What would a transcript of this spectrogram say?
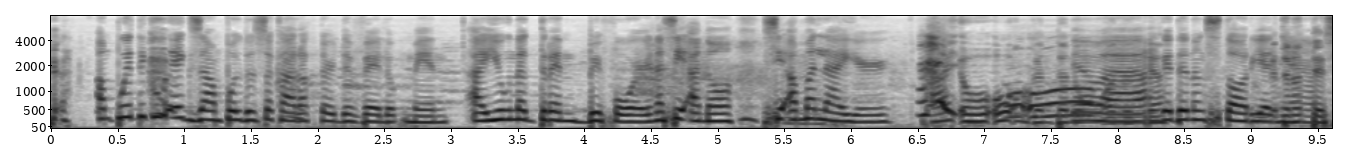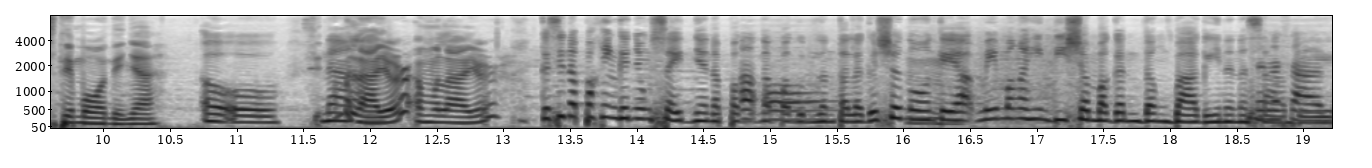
Ang pwede kong example dun sa character development ay yung nag-trend before na si ano, si Amalayer. ay oo ang Oo. ganda ng Diba? ano Ang niya ganda ng storya ganda niya. ng testimony niya Oo. si Na- Amalayer Amalayer Kasi napakinggan yung side niya na pagod na Oo. pagod lang talaga siya noon. Mm. Kaya may mga hindi siya magandang bagay na Na nasabi. nasabi.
